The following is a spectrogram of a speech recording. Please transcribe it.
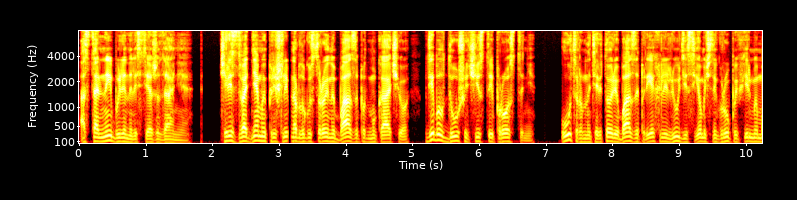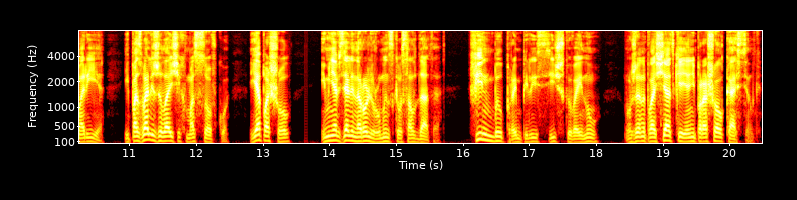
остальные были на листе ожидания. Через два дня мы пришли на благоустроенную базу под Мукачево, где был душ и чистые простыни. Утром на территорию базы приехали люди съемочной группы фильма «Мария» и позвали желающих в массовку. Я пошел, и меня взяли на роль румынского солдата. Фильм был про империалистическую войну. Уже на площадке я не прошел кастинг.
